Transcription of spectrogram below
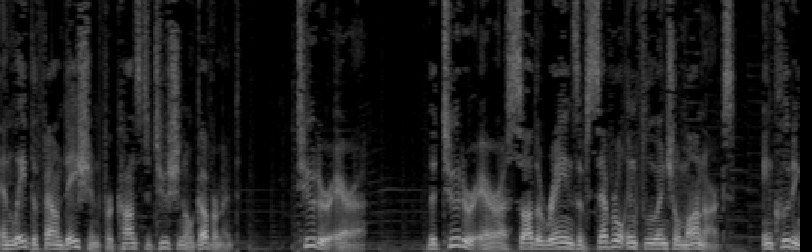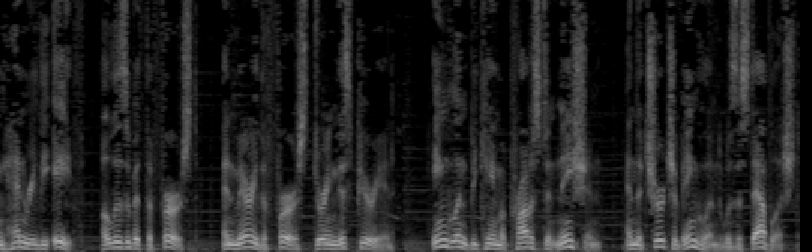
and laid the foundation for constitutional government. Tudor era. The Tudor era saw the reigns of several influential monarchs, including Henry VIII, Elizabeth I, and Mary I. During this period, England became a Protestant nation, and the Church of England was established.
